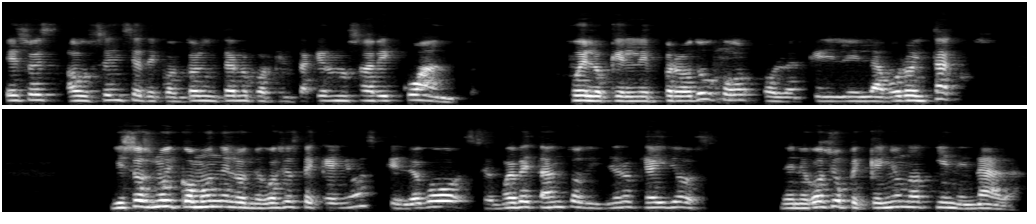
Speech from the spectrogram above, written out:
Eso es ausencia de control interno porque el taquero no sabe cuánto fue lo que le produjo o lo que le elaboró en tacos. Y eso es muy común en los negocios pequeños, que luego se mueve tanto dinero que hay Dios. De negocio pequeño no tiene nada.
